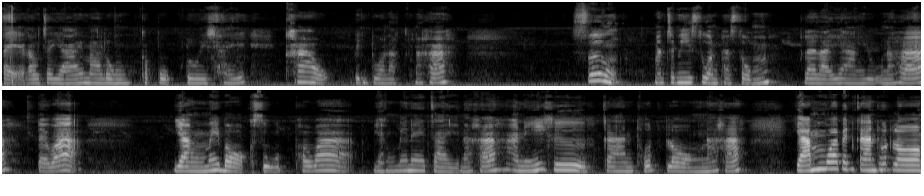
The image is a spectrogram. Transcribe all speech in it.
แต่เราจะย้ายมาลงกระปุกโดยใช้ข้าวเป็นตัวหลักนะคะ ซึ่งมันจะมีส่วนผสมหลาย ๆ อย่างอยู่นะคะ แต่ว่ายังไม่บอกสูตร เพราะว่ายังไม่แน่ใจนะคะ อันนี้คือการทดลองนะคะ ย้ำว่าเป็นการทดลอง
